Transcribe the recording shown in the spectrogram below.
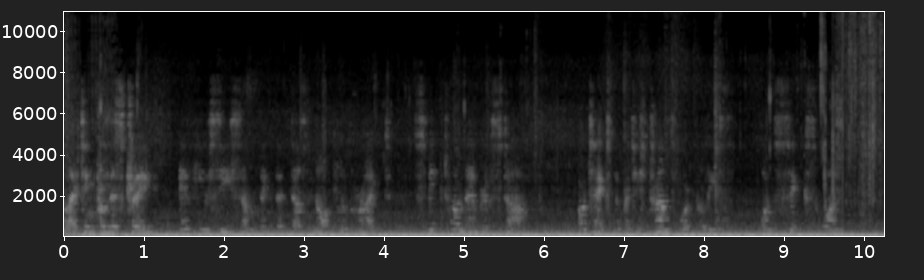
alighting from this train. If you see something that does not look right, speak to a member of staff or text the British Transport Police on 61.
